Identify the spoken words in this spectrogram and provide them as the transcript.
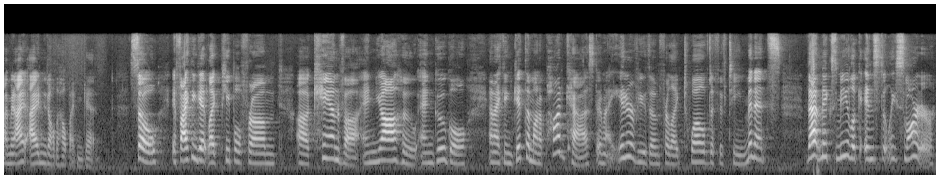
I mean, I, I need all the help I can get. So if I can get like people from uh, Canva and Yahoo and Google, and I can get them on a podcast and I interview them for like 12 to 15 minutes, that makes me look instantly smarter.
